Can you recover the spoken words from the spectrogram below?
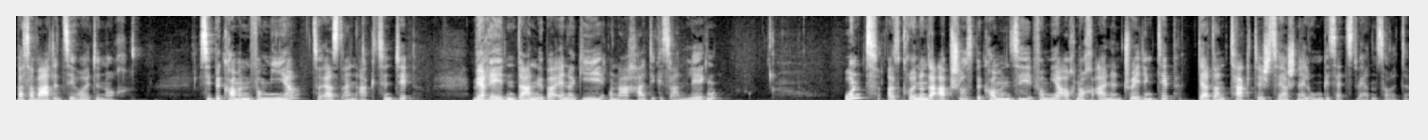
Was erwartet Sie heute noch? Sie bekommen von mir zuerst einen Aktientipp. Wir reden dann über Energie und nachhaltiges Anlegen. Und als krönender Abschluss bekommen Sie von mir auch noch einen Trading-Tipp, der dann taktisch sehr schnell umgesetzt werden sollte.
